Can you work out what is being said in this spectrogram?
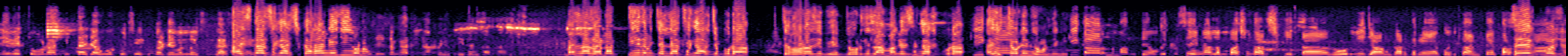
ਨਹੀਂ ਵੇ ਚੋੜਾ ਕੀਤਾ ਜਾਊਗਾ ਕੁਝ ਤੁਹਾਡੇ ਵੱਲੋਂ ਸੰਘਰਸ਼ ਅਸੀਂ ਤਾਂ ਸੰਘਰਸ਼ ਕਰਾਂਗੇ ਜੀ ਹੁਣ। ਸੰਘਰਸ਼ ਨਾ 35 ਦਿਨ ਦਾ ਪਹਿਲਾਂ ਸਾਡਾ 30 ਦਿਨ ਚੱਲਿਆ ਸੰਘਰਸ਼ ਪੂਰਾ ਤੇ ਹੁਣ ਅਸੀਂ ਫੇਰ ਜ਼ੋਰ ਦੀ ਲਾਵਾਂਗੇ ਸੰਘਰਸ਼ ਪੂਰਾ। ਅਸੀਂ ਚੋੜੀ ਨਹੀਂ ਹੋਣ ਦੇਣੀ। ਕੀ ਕਾਰਨ ਮੰਨਦੇ ਹੋ ਵੀ ਤੁਸੀਂ ਇੰਨਾ ਲੰਬਾ ਸੰਘਰਸ਼ ਕੀਤਾ ਰੋਡ ਵੀ ਜਾਮ ਕਰਦੇ ਰਹੇ ਆ ਕੁਝ ਘੰਟੇ ਪਰ ਇਹ ਅਹ,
